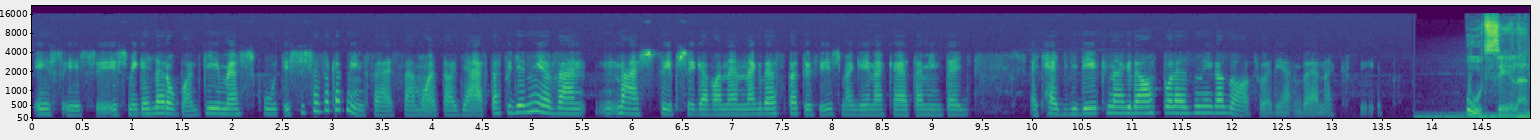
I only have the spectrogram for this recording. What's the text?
és, és, és még egy lerobbant gémeskút is, és ezeket mind felszámolta a gyár. Tehát ugye nyilván más szépsége van ennek, de ezt Petőfi is megénekelte, mint egy, egy hegyvidéknek, de attól ez még az alföldi embernek szép. Útszélen.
